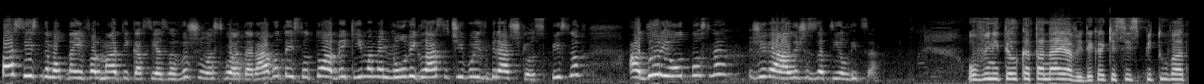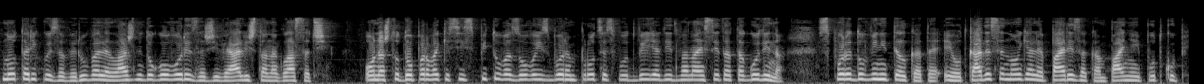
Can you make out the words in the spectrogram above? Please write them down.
па системот на информатика си ја завршува својата работа и со тоа веќе имаме нови гласачи во избирачкиот список, а дури отпосле живеалише за тие лица. Обвинителката најави дека ќе се испитуваат нотари кои заверувале лажни договори за живеалишта на гласачи. Она што допрва ќе се испитува за овој изборен процес во 2012 година, според обвинителката, е од каде се наоѓале пари за кампања и подкупи.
